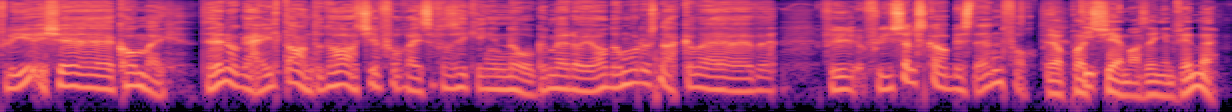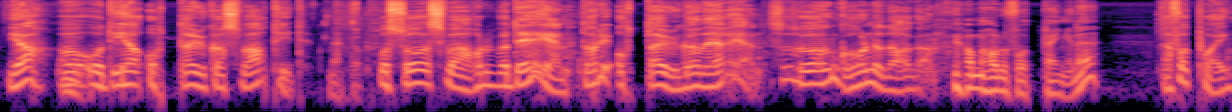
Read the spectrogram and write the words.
flyet ikke kom meg. Det er noe helt annet. Du Da har ikke for reiseforsikringen noe med det å gjøre. Da må du snakke med fly, flyselskapet istedenfor. Ja, på et De- skjema som ingen finner. Ja, og, og de har åtte ukers svartid. Nettopp. Og så svarer du på det igjen. Da har de åtte uker der igjen. Så så går noen dagene. Ja, men har du fått pengene? Jeg har fått poeng.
